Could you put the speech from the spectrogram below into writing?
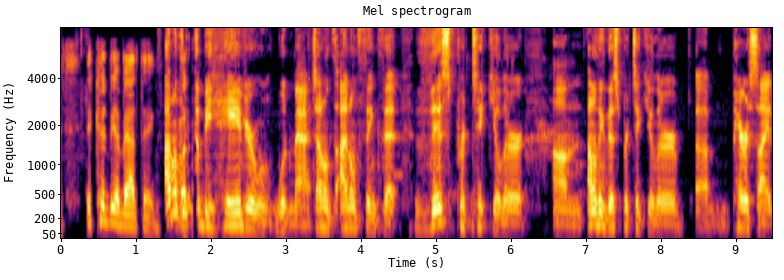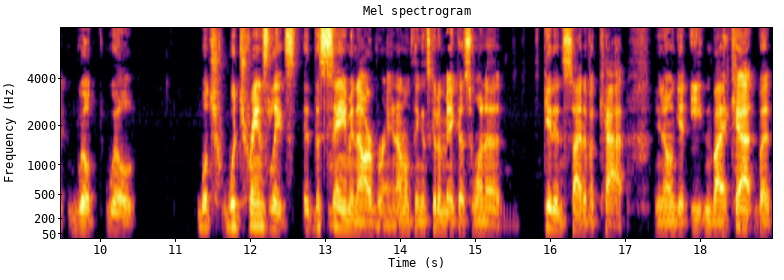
it could be a bad thing. I don't but- think the behavior w- would match. I don't. I don't think that this particular. Um, I don't think this particular um, parasite will will will tr- would translate the same in our brain. I don't think it's going to make us want to get inside of a cat, you know, and get eaten by a cat. But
